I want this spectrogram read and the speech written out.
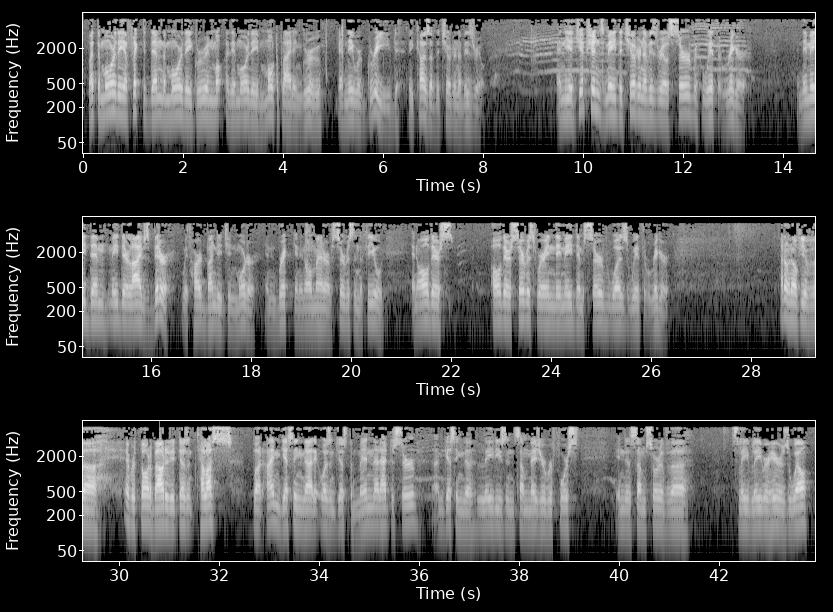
But the more they afflicted them, the more they grew and the more they multiplied and grew and they were grieved because of the children of Israel. And the Egyptians made the children of Israel serve with rigor. And they made them, made their lives bitter with hard bondage in mortar and in brick and in all manner of service in the field. And all their, all their service wherein they made them serve was with rigor. I don't know if you've uh, ever thought about it. It doesn't tell us but I'm guessing that it wasn't just the men that had to serve. I'm guessing the ladies in some measure were forced into some sort of uh, slave labor here as well.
